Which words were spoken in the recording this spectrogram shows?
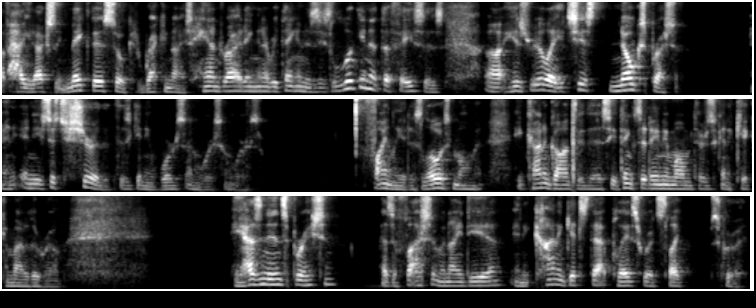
of how you'd actually make this so it could recognize handwriting and everything. And as he's looking at the faces, uh, he's really it's just no expression and, and he's just sure that this is getting worse and worse and worse. Finally, at his lowest moment, he'd kind of gone through this. He thinks at any moment they're just going to kick him out of the room. He has an inspiration, has a flash of an idea, and he kind of gets that place where it's like, screw it.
